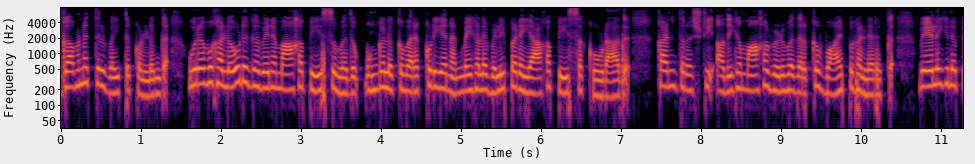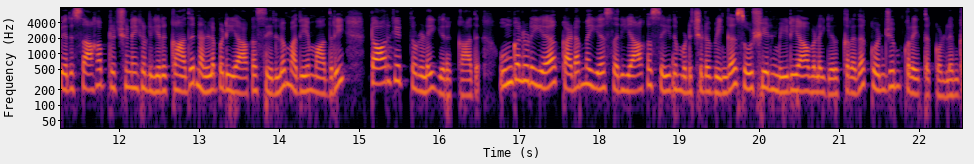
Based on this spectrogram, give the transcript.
கவனத்தில் வைத்து கொள்ளுங்க. உறவுகளோடு கவனமாக பேசுவதும் உங்களுக்கு வரக்கூடிய நன்மைகளை வெளிப்படையாக பேசக்கூடாது. கண் திருஷ்டி அதிகமாக விழுவதற்கு வாய்ப்புகள் இருக்கு. வேலையில் பெருசாக பிரச்சனைகள் இருக்காது நல்லபடியாக செல்லும். அதே மாதிரி டார்கெட் தொல்லை இருக்காது. உங்களுடைய கடமையை சரியாக செய்து முடிச்சிடுவீங்க. சோஷியல் மீடியாவில் இருக்கிறத கொஞ்சம் குறைத்து கொள்ளுங்க.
